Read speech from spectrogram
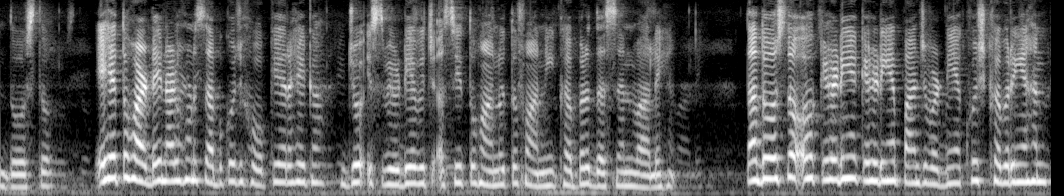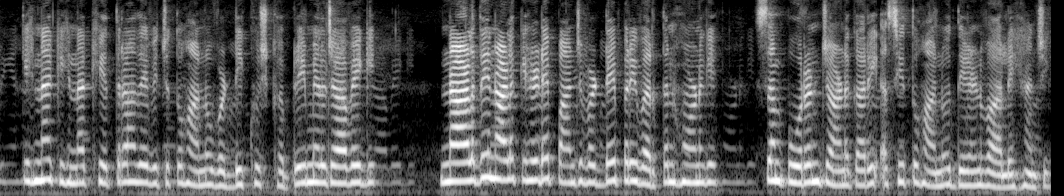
ਦੋਸਤੋ, ਇਹ ਤੁਹਾਡੇ ਨਾਲ ਹੁਣ ਸਭ ਕੁਝ ਹੋ ਕੇ ਰਹੇਗਾ, ਜੋ ਇਸ ਵੀਡੀਓ ਵਿੱਚ ਅਸੀਂ ਤੁਹਾਨੂੰ ਤੂਫਾਨੀ ਖਬਰ ਦੱਸਣ ਵਾਲੇ ਹਾਂ। ਤਾਂ ਦੋਸਤੋ, ਉਹ ਕਿਹੜੀਆਂ-ਕਿਹੜੀਆਂ ਪੰਜ ਵੱਡੀਆਂ ਖੁਸ਼ਖਬਰੀਆਂ ਹਨ? ਕਿਹਨਾਂ ਕਿਹਨਾਂ ਖੇਤਰਾਂ ਦੇ ਵਿੱਚ ਤੁਹਾਨੂੰ ਵੱਡੀ ਖੁਸ਼ਖਬਰੀ ਮਿਲ ਜਾਵੇਗੀ? ਨਾਲ ਦੇ ਨਾਲ ਕਿਹੜੇ ਪੰਜ ਵੱਡੇ ਪਰਿਵਰਤਨ ਹੋਣਗੇ? ਸੰਪੂਰਨ ਜਾਣਕਾਰੀ ਅਸੀਂ ਤੁਹਾਨੂੰ ਦੇਣ ਵਾਲੇ ਹਾਂ ਜੀ।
